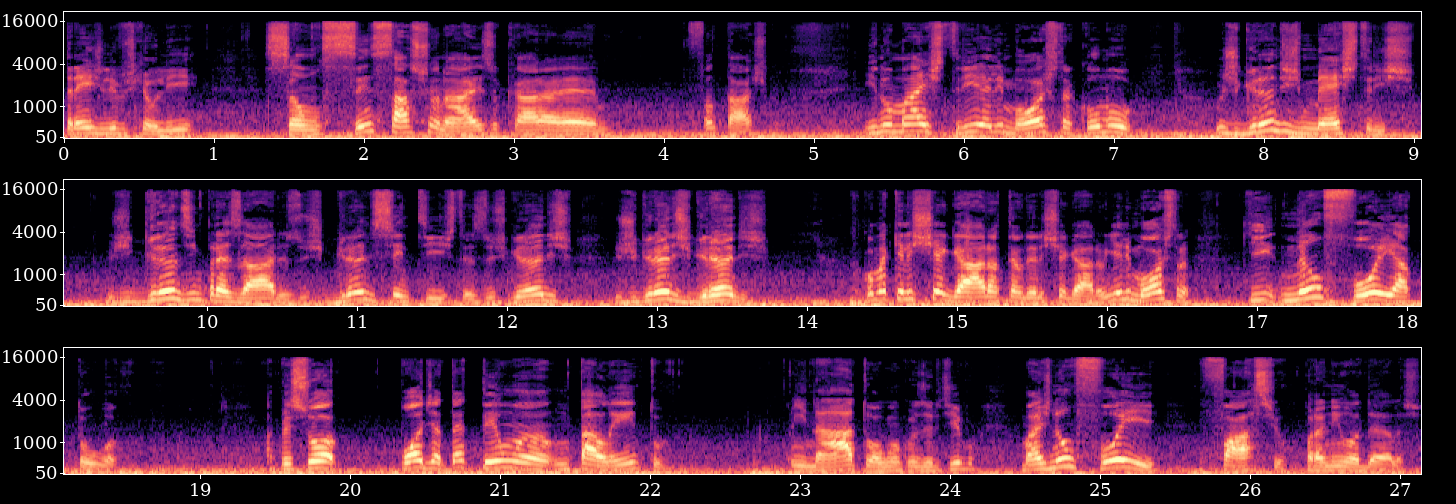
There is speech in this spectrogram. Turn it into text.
três livros que eu li são sensacionais. O cara é fantástico. E no Maestria ele mostra como os grandes mestres os grandes empresários, os grandes cientistas, os grandes, os grandes grandes, como é que eles chegaram até onde eles chegaram. E ele mostra que não foi à toa. A pessoa pode até ter uma, um talento inato, alguma coisa do tipo, mas não foi fácil para nenhuma delas.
